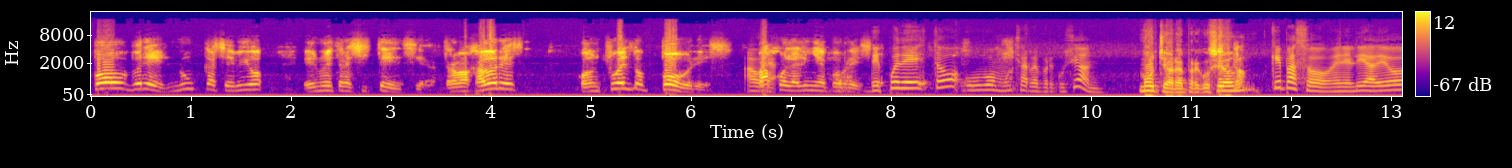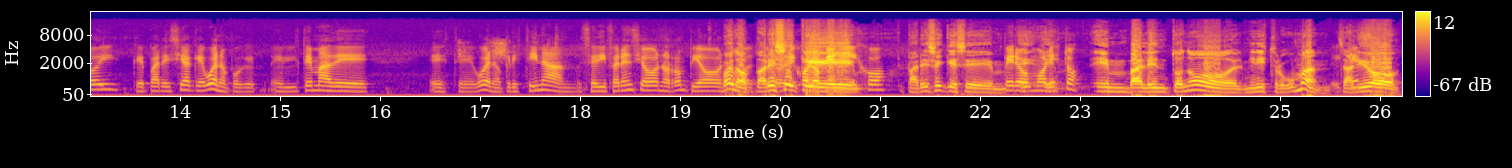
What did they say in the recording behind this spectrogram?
pobres, nunca se vio en nuestra existencia. Trabajadores con sueldos pobres, Ahora, bajo la línea de pobreza. Después de esto hubo mucha repercusión. Mucha repercusión. ¿Qué pasó en el día de hoy? Que parecía que, bueno, porque el tema de, este, bueno, Cristina se diferenció, no rompió, Bueno, no, parece dijo que, lo que dijo. parece que se Pero eh, molestó. eh, envalentonó el ministro Guzmán. ¿Qué Salió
